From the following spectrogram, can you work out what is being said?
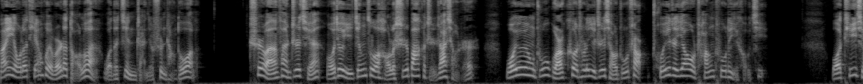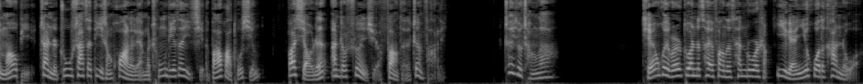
没有了田慧文的捣乱，我的进展就顺畅多了。吃晚饭之前，我就已经做好了十八个纸扎小人我又用竹管刻出了一只小竹哨，垂着腰长出了一口气。我提起毛笔，蘸着朱砂在地上画了两个重叠在一起的八卦图形，把小人按照顺序放在了阵法里。这就成了。田慧文端着菜放在餐桌上，一脸疑惑的看着我。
